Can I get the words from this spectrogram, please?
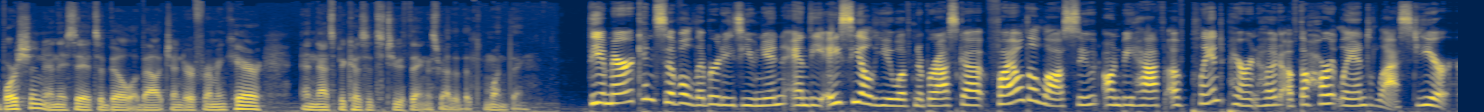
abortion and they say it's a bill about gender affirming care, and that's because it's two things rather than one thing. The American Civil Liberties Union and the ACLU of Nebraska filed a lawsuit on behalf of Planned Parenthood of the Heartland last year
